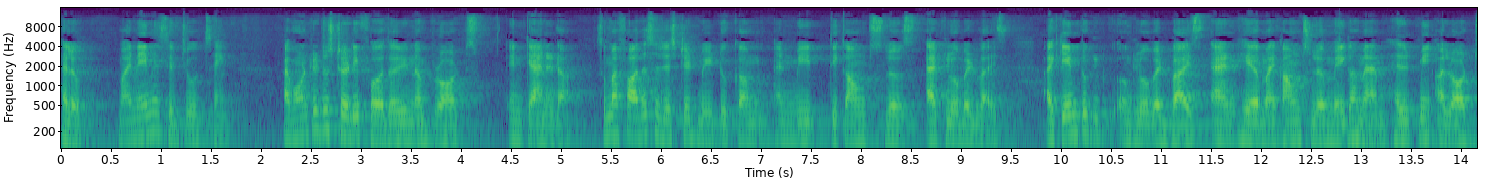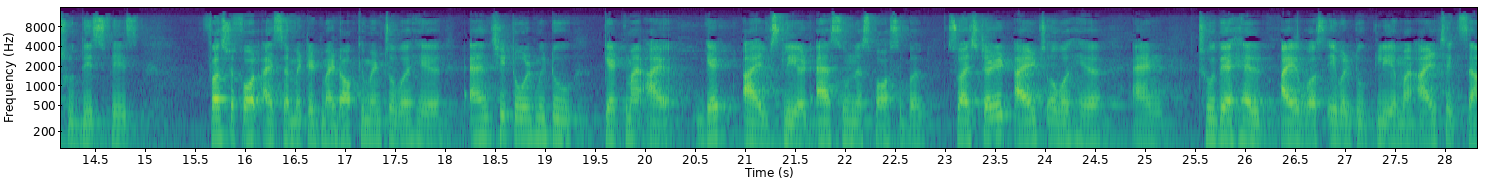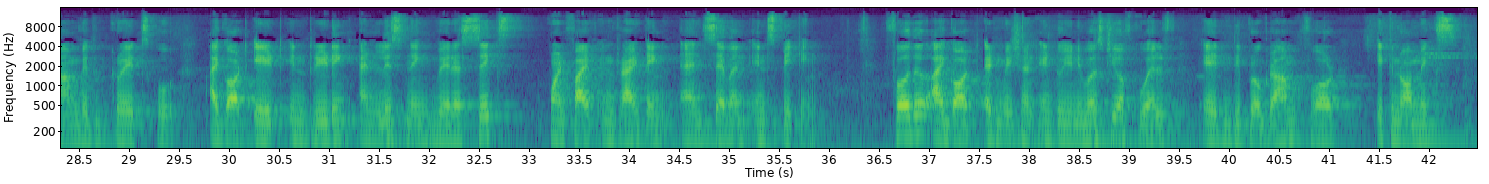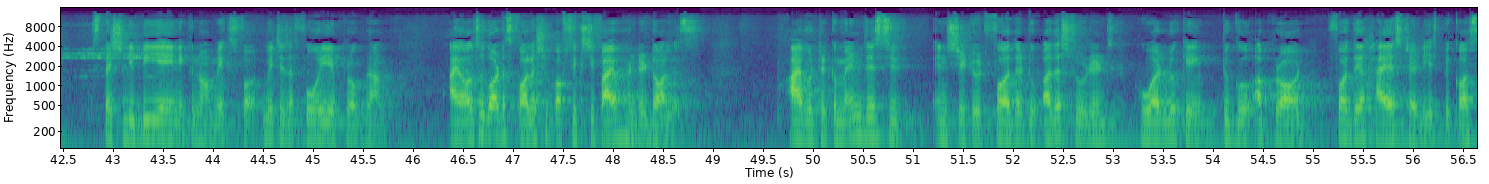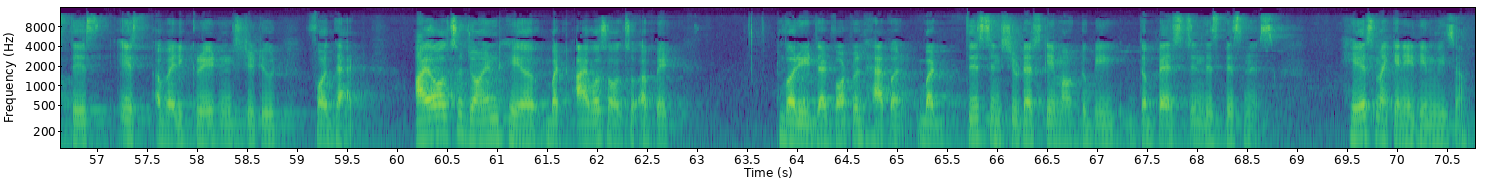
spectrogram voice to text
Hello, my name is Divjot Singh. I wanted to study further in abroad in Canada, so my father suggested me to come and meet the counselors at Globedwise. I came to Globedwise and here my counselor Megha ma'am helped me a lot through this phase. First of all, I submitted my documents over here and she told me to get my get IELTS cleared as soon as possible. So I studied IELTS over here and through their help I was able to clear my IELTS exam with great score. I got 8 in reading and listening whereas 6.5 in writing and 7 in speaking. Further, I got admission into University of Guelph in the program for economics, especially BA in economics, for, which is a four-year program. I also got a scholarship of $6,500. I would recommend this institute further to other students who are looking to go abroad for their higher studies because this is a very great institute for that. I also joined here, but I was also a bit worried that what will happen but this institute has came out to be the best in this business here's my canadian visa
